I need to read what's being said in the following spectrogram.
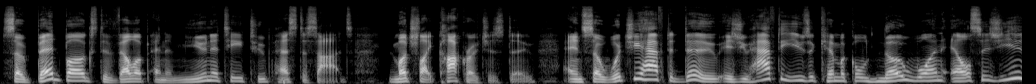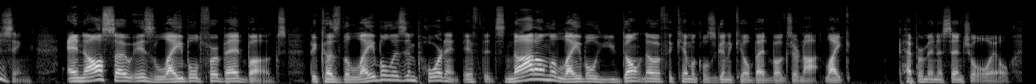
So bed bugs develop an immunity to pesticides, much like cockroaches do. And so what you have to do is you have to use a chemical no one else is using and also is labeled for bed bugs because the label is important. If it's not on the label, you don't know if the chemical is going to kill bed bugs or not. Like peppermint essential oil.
